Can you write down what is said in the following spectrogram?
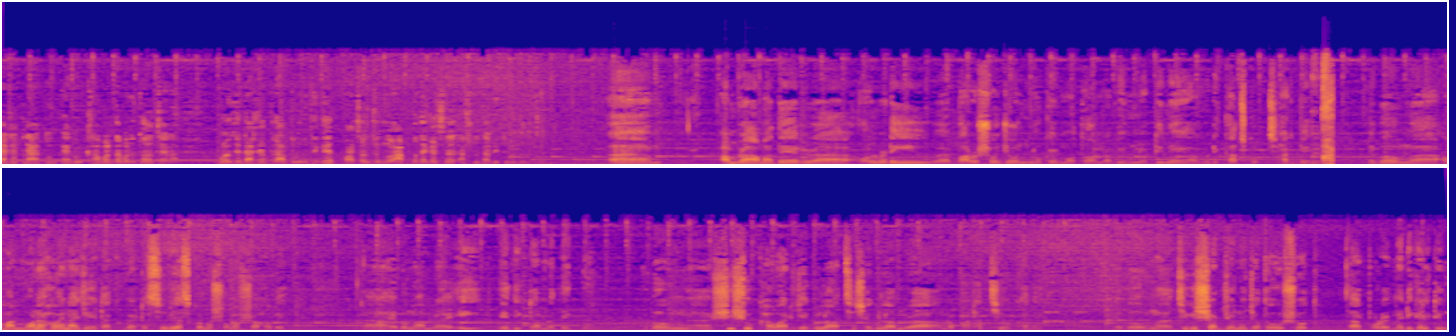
ডাকাতের আতঙ্ক। এখন খাবার দাবারও তো চায় না। বলে যে ডাকাতের আতঙ্ক থেকে বাঁচার জন্য আপনাদের কাছে আসলে দাবি তুলে ধরছে। আমরা আমাদের অলরেডি বারোশো জন লোকের মতো আমরা বিভিন্ন টিমে অলরেডি কাজ করছি। থাকবে। এবং আমার মনে হয় না যে এটা খুব একটা সিরিয়াস কোনো সমস্যা হবে এবং আমরা এই এই দিকটা আমরা দেখব। এবং শিশু খাবার যেগুলো আছে সেগুলো আমরা আমরা পাঠাচ্ছি ওখানে। এবং চিকিৎসার জন্য যত ঔষধ, তারপরে মেডিকেল টিম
